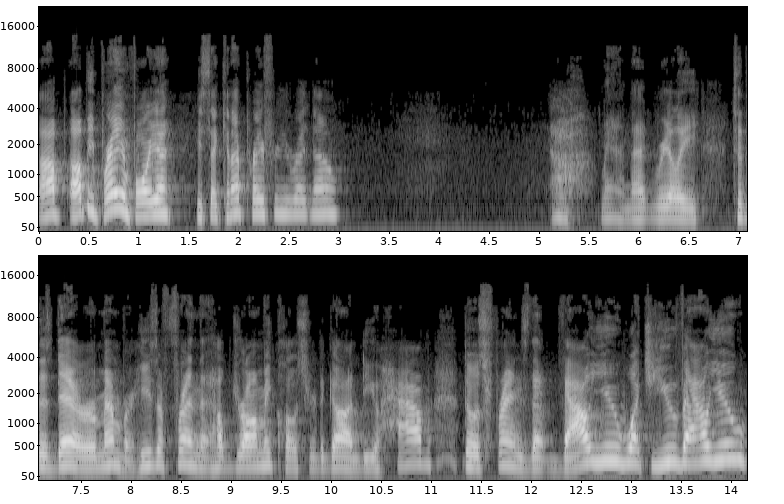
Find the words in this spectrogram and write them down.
I'll, I'll be praying for you. He said, Can I pray for you right now? Oh, man, that really to this day, I remember he's a friend that helped draw me closer to God. Do you have those friends that value what you value?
